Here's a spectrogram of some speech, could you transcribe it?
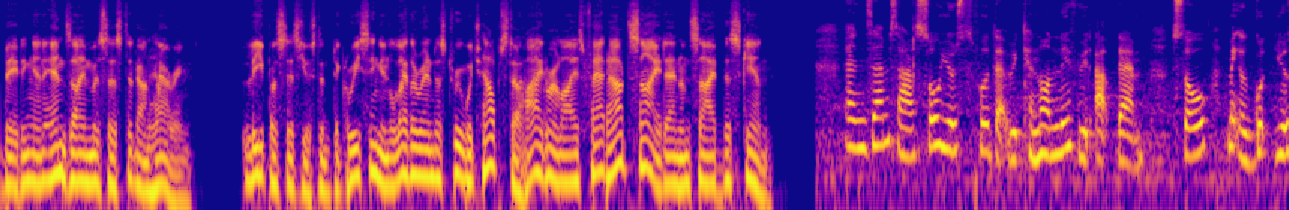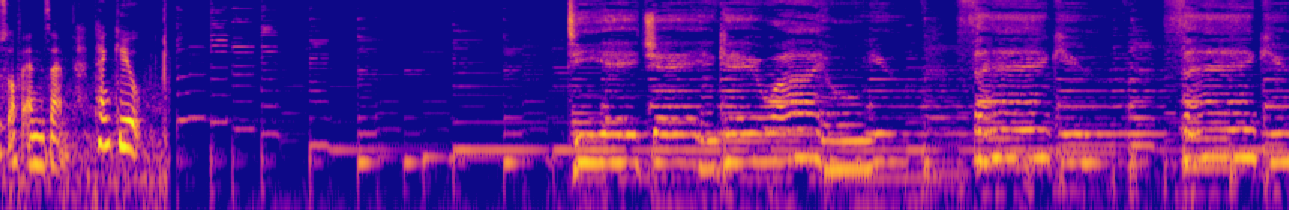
baiting and enzyme-assisted unhairing. Lipase is used in degreasing in leather industry which helps to hydrolyze fat outside and inside the skin. Enzymes are so useful that we cannot live without them, so make a good use of enzyme. Thank you. T-H-A-N-K-Y-O-U Thank you, thank you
